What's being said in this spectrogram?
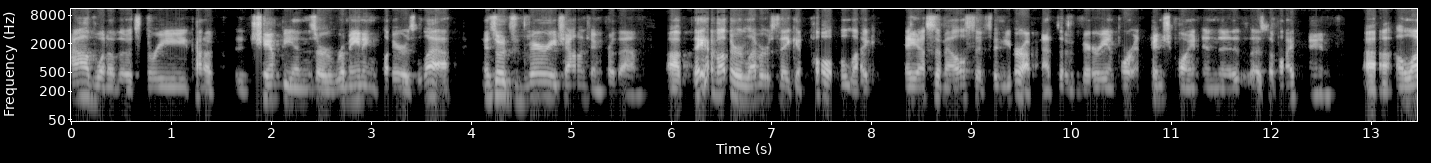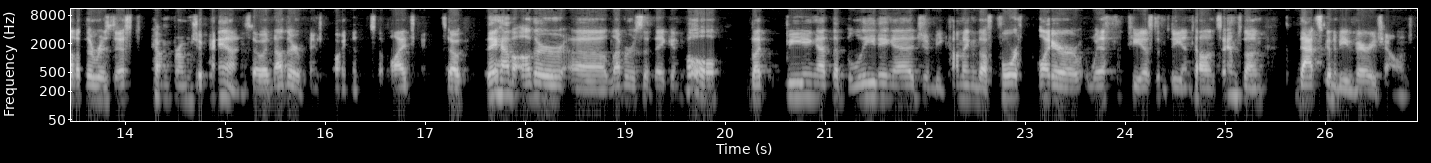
have one of those three kind of champions or remaining players left. And so it's very challenging for them. Uh, they have other levers they can pull, like ASML sits in Europe. That's a very important pinch point in the, the supply chain. Uh, a lot of the resist come from Japan, so another pinch point in the supply chain. So they have other uh, levers that they can pull, but being at the bleeding edge and becoming the fourth player with TSMC, Intel, and Samsung, that's going to be very challenging.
